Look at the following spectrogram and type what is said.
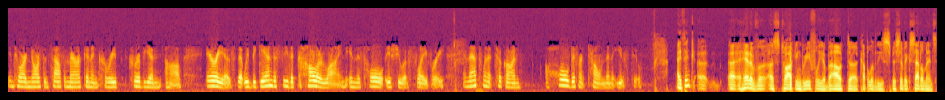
into our North and South American and Caribbean uh, areas that we began to see the color line in this whole issue of slavery. And that's when it took on a whole different tone than it used to. I think uh, uh, ahead of uh, us talking briefly about uh, a couple of these specific settlements,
